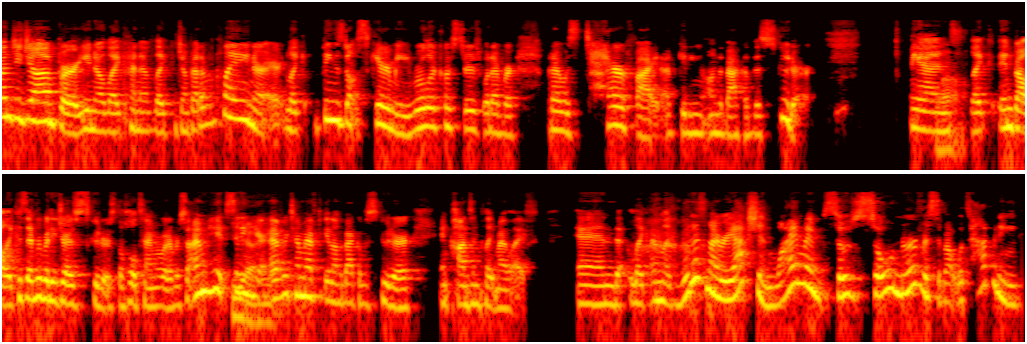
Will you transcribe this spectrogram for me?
bungee jump or, you know, like kind of like jump out of a plane or like things don't scare me, roller coasters, whatever. But I was terrified of getting on the back of this scooter and wow. like in Bali, because everybody drives scooters the whole time or whatever. So I'm sitting yeah, here yeah. every time I have to get on the back of a scooter and contemplate my life and like i'm like what is my reaction? Why am i so so nervous about what's happening?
